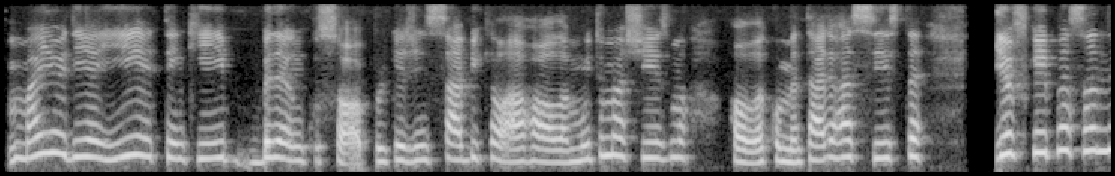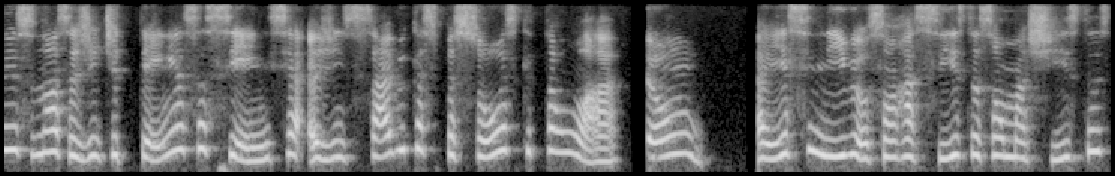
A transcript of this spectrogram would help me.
maioria aí tem que ir branco só, porque a gente sabe que lá rola muito machismo, rola comentário racista. E eu fiquei pensando nisso, nossa, a gente tem essa ciência, a gente sabe que as pessoas que estão lá estão a esse nível, são racistas, são machistas,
